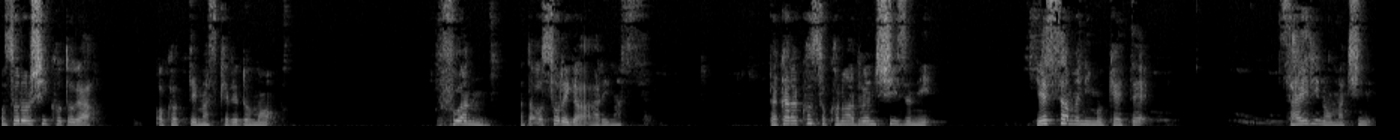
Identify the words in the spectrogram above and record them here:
恐ろしいことが起こっていますけれども、不安、また恐れがあります。だからこそこのアドベンシーズンに、イエス様に向けて、再臨の待ち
